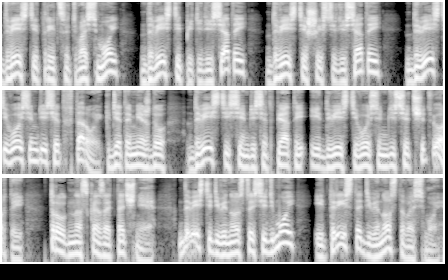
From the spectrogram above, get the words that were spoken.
238, 250, 260 282, где-то между 275 и 284, трудно сказать точнее, 297 и 398.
